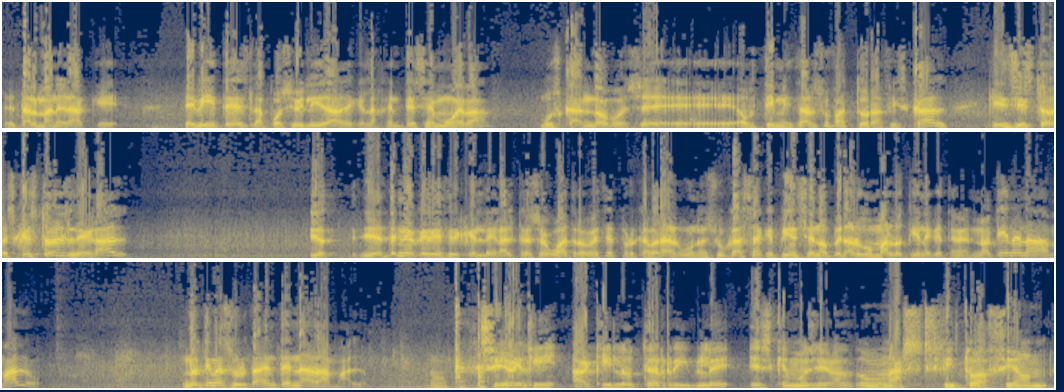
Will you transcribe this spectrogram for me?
de tal manera que evites la posibilidad de que la gente se mueva buscando pues eh, optimizar su factura fiscal. Que insisto, es que esto es legal. Yo, he tenido que decir que es legal tres o cuatro veces porque habrá alguno en su casa que piense, no, pero algo malo tiene que tener. No tiene nada malo. No tiene absolutamente nada malo. ¿no? Sí, aquí, aquí lo terrible es que hemos llegado a una situación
